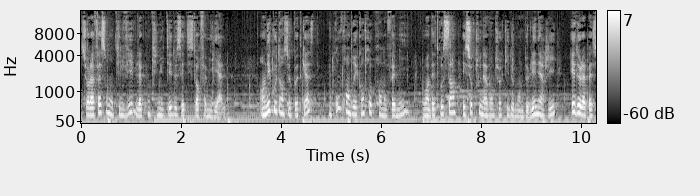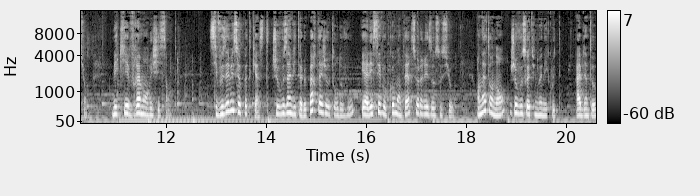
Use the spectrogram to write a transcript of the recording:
sur la façon dont ils vivent la continuité de cette histoire familiale. En écoutant ce podcast, vous comprendrez qu'entreprendre en famille, loin d'être simple, est surtout une aventure qui demande de l'énergie et de la passion, mais qui est vraiment enrichissante. Si vous aimez ce podcast, je vous invite à le partager autour de vous et à laisser vos commentaires sur les réseaux sociaux. En attendant, je vous souhaite une bonne écoute. À bientôt.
